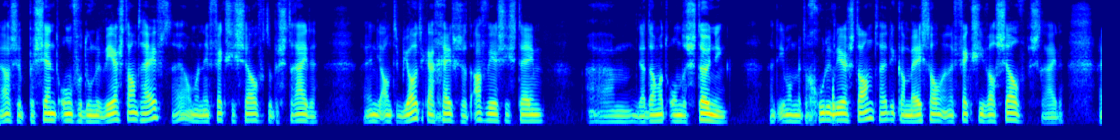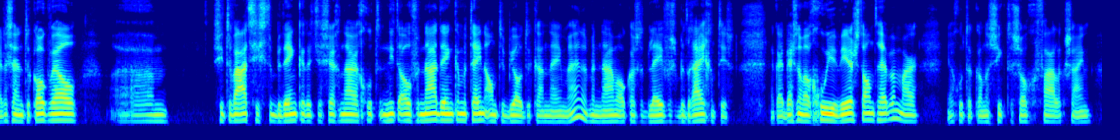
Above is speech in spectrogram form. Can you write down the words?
Als een patiënt onvoldoende weerstand heeft hè, om een infectie zelf te bestrijden. En die antibiotica geeft dus het afweersysteem um, ja, dan wat ondersteuning. En iemand met een goede weerstand, hè, die kan meestal een infectie wel zelf bestrijden. er zijn natuurlijk ook wel um, situaties te bedenken dat je zegt, nou goed, niet over nadenken, meteen antibiotica nemen. Hè? Met name ook als het levensbedreigend is. Dan kan je best nog wel goede weerstand hebben, maar ja goed, dan kan de ziekte zo gevaarlijk zijn ehm,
